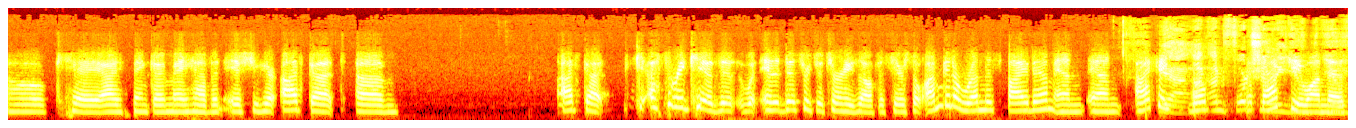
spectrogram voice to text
Okay, I think I may have an issue here. I've got um, I've got three kids in the district attorney's office here, so I'm going to run this by them, and and I can Yeah, we'll unfortunately, back to you you've, on this.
